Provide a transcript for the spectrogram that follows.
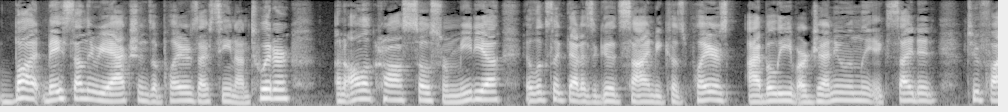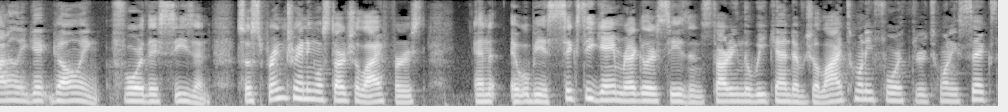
But based on the reactions of players I've seen on Twitter and all across social media, it looks like that is a good sign because players, I believe, are genuinely excited to finally get going for this season. So spring training will start July 1st and it will be a 60 game regular season starting the weekend of July 24th through 26th.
